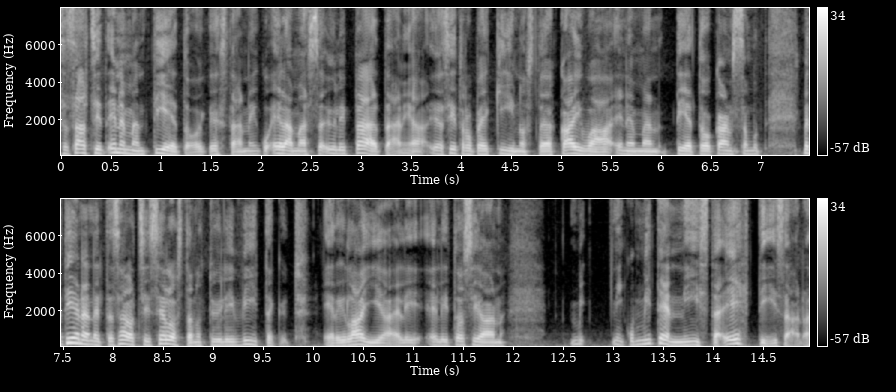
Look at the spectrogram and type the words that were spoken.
sä saat siitä enemmän tietoa oikeastaan niin kuin elämässä ylipäätään ja, ja sit rupeaa kiinnostaa ja kaivaa enemmän tietoa kanssa. Mutta mä tiedän, että sä oot siis selostanut yli 50 eri lajia, eli, eli tosiaan mi, niin kuin miten niistä ehtii saada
